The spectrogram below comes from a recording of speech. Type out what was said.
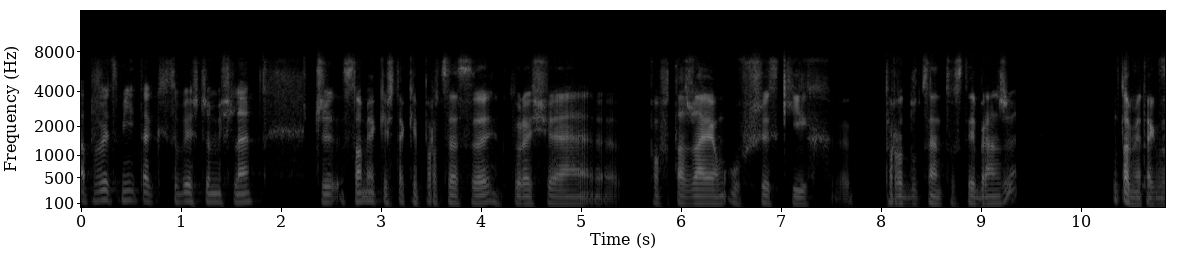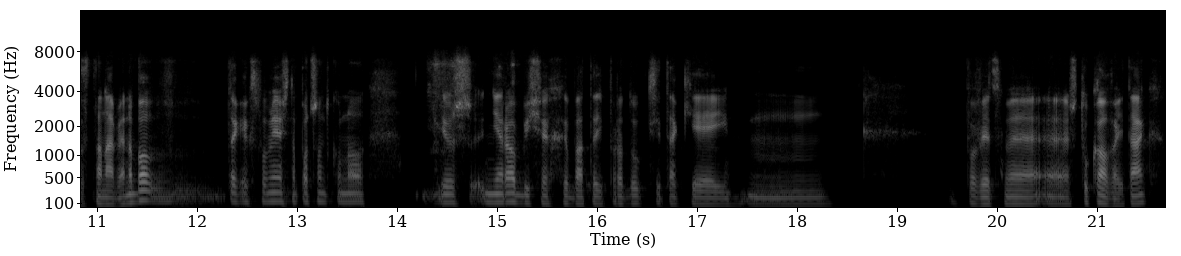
a powiedz mi, tak sobie jeszcze myślę, czy są jakieś takie procesy, które się e, powtarzają u wszystkich e, producentów z tej branży? No to mnie tak zastanawia, no bo tak jak wspomniałeś na początku, no już nie robi się chyba tej produkcji takiej mm, powiedzmy e, sztukowej, tak?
